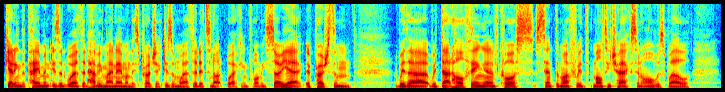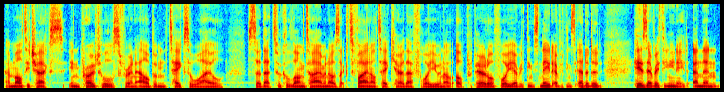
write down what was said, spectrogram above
Getting the payment isn't worth it. Having my name on this project isn't worth it. It's not working for me. So yeah, approached them with uh, with that whole thing, and of course sent them off with multi tracks, and all was well. And multi tracks in Pro Tools for an album takes a while, so that took a long time. And I was like, it's fine, I'll take care of that for you, and I'll, I'll prepare it all for you. Everything's neat, everything's edited. Here's everything you need. And then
